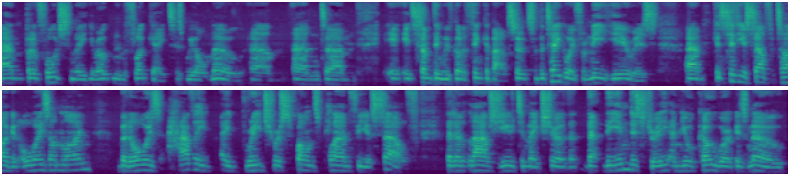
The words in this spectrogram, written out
Um, but unfortunately, you're opening the floodgates, as we all know, um, and um, it, it's something we've got to think about. So, so the takeaway from me here is um, consider yourself a target always online, but always have a, a breach response plan for yourself that allows you to make sure that, that the industry and your co-workers know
